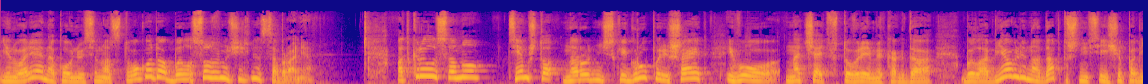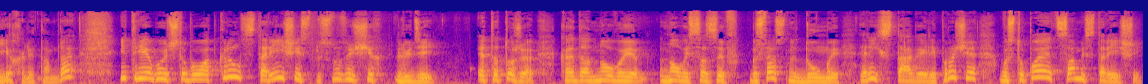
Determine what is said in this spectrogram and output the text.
января, я напомню, 2018 года было создано учительное собрание. Открылось оно тем, что народнические группы решает его начать в то время, когда было объявлено, да, потому что не все еще подъехали там, да, и требует, чтобы его открыл старейший из присутствующих людей – это тоже, когда новый, новый созыв Государственной Думы, Рейхстага или прочее выступает самый старейший.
